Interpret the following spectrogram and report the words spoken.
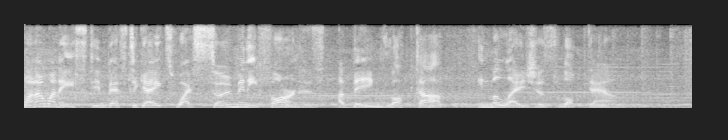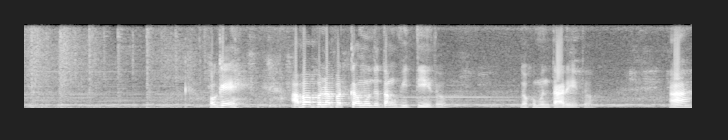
101 East investigates why so many foreigners are being locked up in Malaysia's lockdown. Okey, apa pendapat kamu tentang VT itu? Dokumentari itu? Ha?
